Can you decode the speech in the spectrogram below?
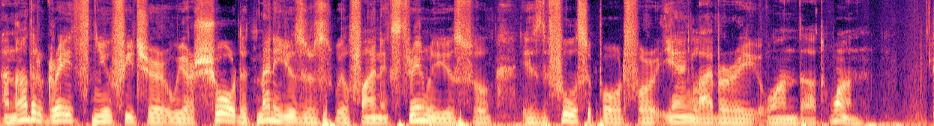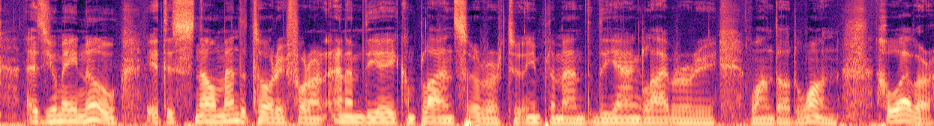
Another great new feature we are sure that many users will find extremely useful is the full support for Yang Library 1.1. As you may know, it is now mandatory for an NMDA compliant server to implement the Yang library 1.1. However,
